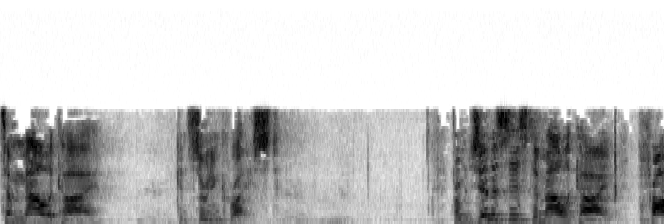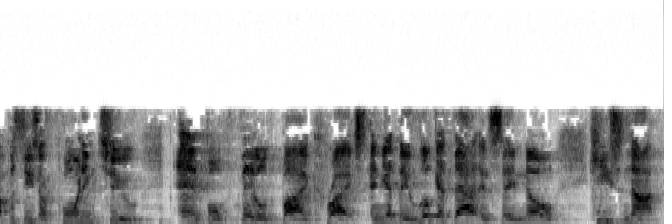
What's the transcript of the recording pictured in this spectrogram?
to Malachi concerning Christ. From Genesis to Malachi, prophecies are pointing to and fulfilled by Christ. And yet they look at that and say, no, he's not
